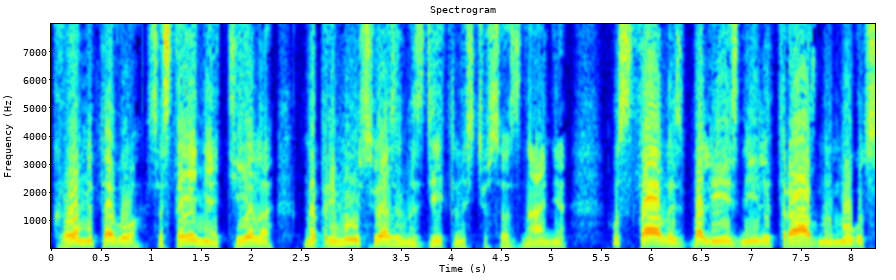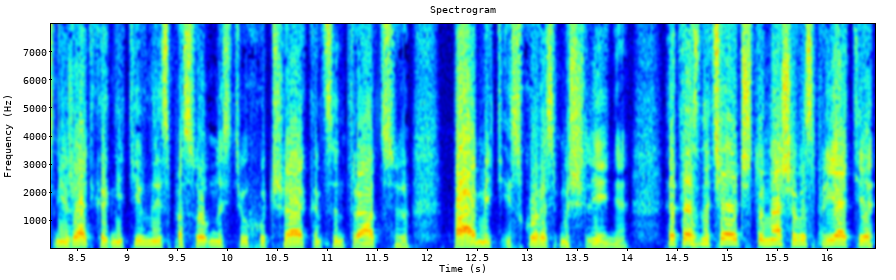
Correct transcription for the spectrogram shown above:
Кроме того, состояние тела напрямую связано с деятельностью сознания, усталость, болезни или травмы могут снижать когнитивные способности, ухудшая концентрацию, память и скорость мышления. Это означает, что наше восприятие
